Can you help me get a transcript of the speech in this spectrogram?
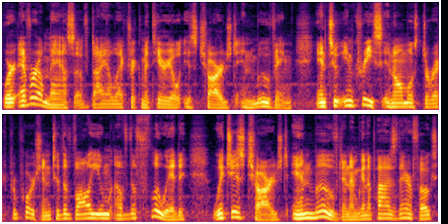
wherever a mass of dielectric material is charged and moving, and to increase in almost direct proportion to the volume of the fluid which is charged and moved. And I'm going to pause there, folks.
